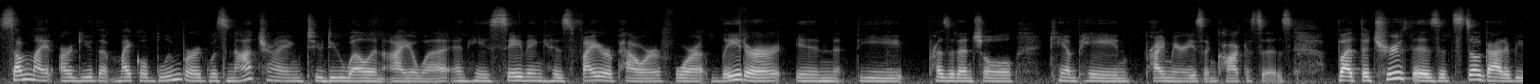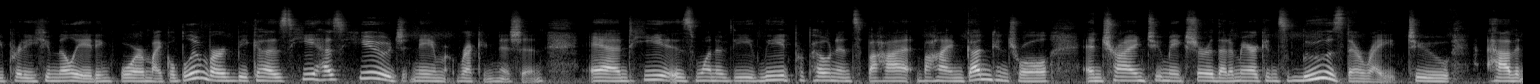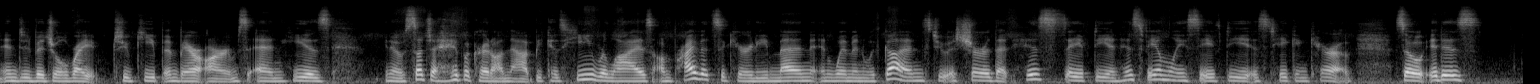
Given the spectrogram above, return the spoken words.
Some might argue that Michael Bloomberg was not trying to do well in Iowa and he's saving his firepower for later in the presidential campaign primaries and caucuses. But the truth is, it's still got to be pretty humiliating for Michael Bloomberg because he has huge name recognition. And he is one of the lead proponents behind, behind gun control and trying to make sure that Americans lose their right to have an individual right to keep and bear arms. And he is you know, such a hypocrite on that because he relies on private security, men and women with guns, to assure that his safety and his family's safety is taken care of. So it is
